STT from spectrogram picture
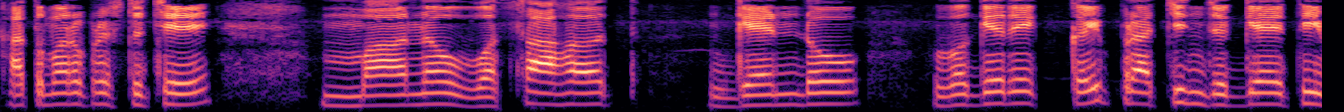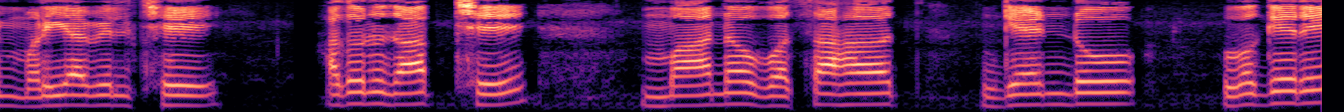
હા તમારો પ્રશ્ન છે, માનવ વસાહત, ગેંડો વગેરે કઈ પ્રાચીન જગ્યાએથી મળી આવેલ છે? આ દાંત છે, માનવ વસાહત, ગેંડો વગેરે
